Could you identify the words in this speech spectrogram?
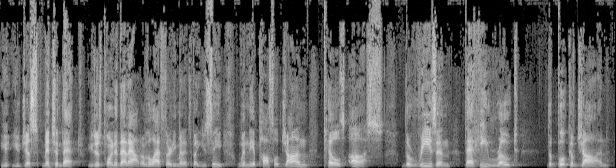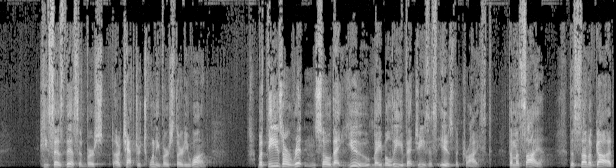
you, you just mentioned that. You just pointed that out over the last 30 minutes. But you see, when the Apostle John tells us the reason that he wrote the book of John, he says this in verse uh, chapter 20 verse 31. But these are written so that you may believe that Jesus is the Christ, the Messiah, the Son of God,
